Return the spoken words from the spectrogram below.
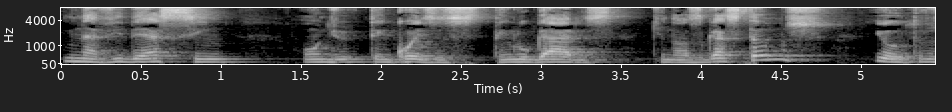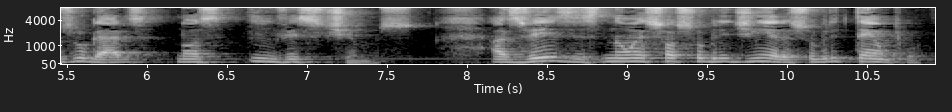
E na vida é assim, onde tem coisas, tem lugares que nós gastamos e outros lugares nós investimos. Às vezes não é só sobre dinheiro, é sobre tempo.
